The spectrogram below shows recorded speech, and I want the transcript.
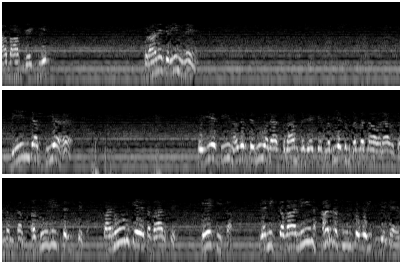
اب آپ دیکھیے، قرآن کریم نے دین جب دیا ہے، تو یہ دین حضرت نو علیہ السلام سے لے کے نبی اکم صلی اللہ علیہ وسلم تک اصولی طریقے کا قانون کے اعتبار سے ایک ہی تھا۔ یعنی قوانین ہر رسول کو وہی دیے گئے۔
